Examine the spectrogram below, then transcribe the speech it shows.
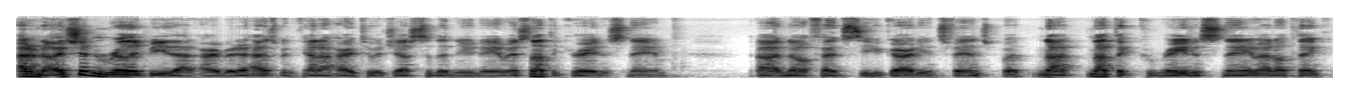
I don't know. It shouldn't really be that hard, but it has been kind of hard to adjust to the new name. It's not the greatest name. Uh, no offense to you Guardians fans, but not not the greatest name, I don't think.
